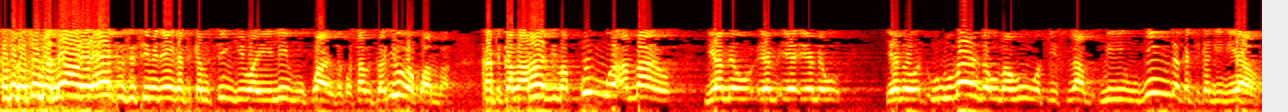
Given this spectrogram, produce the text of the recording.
Sasa tunasema dawa yetu sisi imejenga katika msingi wa elimu kwanza kwa sababu tunajua kwamba katika maradhi makubwa ambayo yamehudumaza umma huu wa kiislamu ni ujinga katika dini yao.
